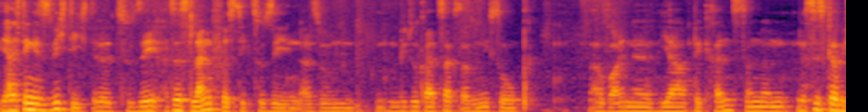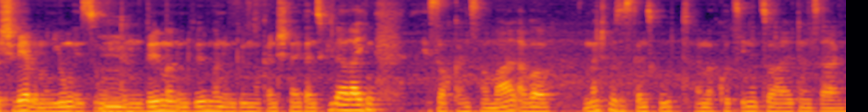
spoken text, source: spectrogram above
Ja, ich denke, es ist wichtig äh, zu sehen, also es ist langfristig zu sehen. Also, wie du gerade sagst, also nicht so auf eine Jahr begrenzt, sondern es ist, glaube ich, schwer, wenn man jung ist und Mhm. dann will man und will man und will man ganz schnell ganz viel erreichen. Ist auch ganz normal, aber manchmal ist es ganz gut, einmal kurz innezuhalten und sagen,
